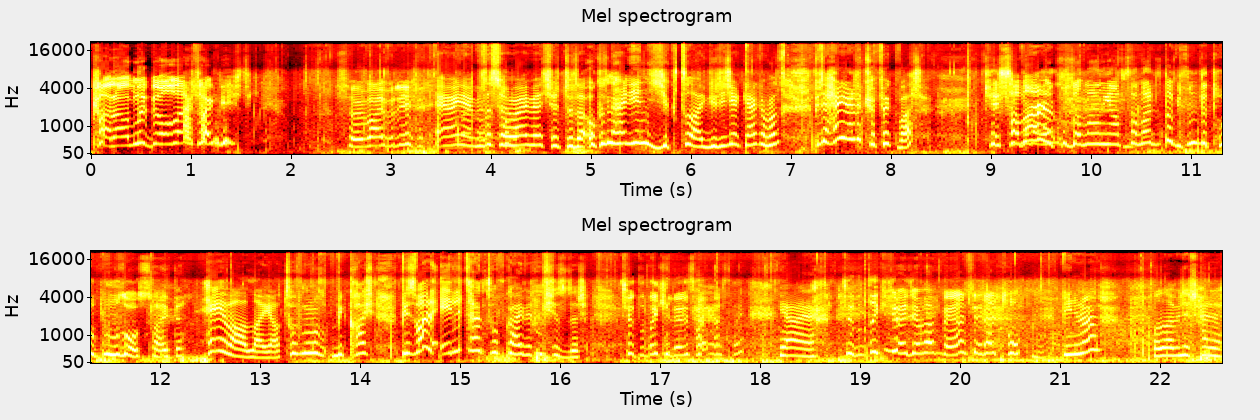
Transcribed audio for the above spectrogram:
karanlık yollardan geçtik. Survivor'ı E, aynen bize Survivor çektiler. Okulun her yerini yıktılar. Yürüyecek yer kalmadı. Bir de her yerde köpek var. Keşke sabah okul zamanı yapsalardı da bizim de topumuz olsaydı. Hey vallahi ya topumuz birkaç... Biz var ya 50 tane top kaybetmişizdir. Çatıdakileri sayarsak. Yani Çatıdaki şu acaba beyaz şeyler top mu? bilmem. Olabilir hadi.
